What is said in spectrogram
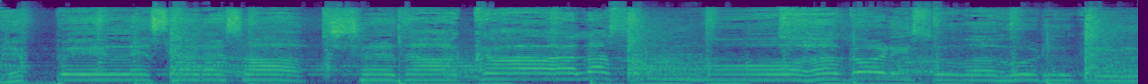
ಯಾರೋ ರೆಪ್ಪೆಯಲ್ಲೇ ಸರಸ ಸದಾ ಕಾಲ ಸಂಮೋಹಗೊಳಿಸುವ ಹುಡುಗಿ.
